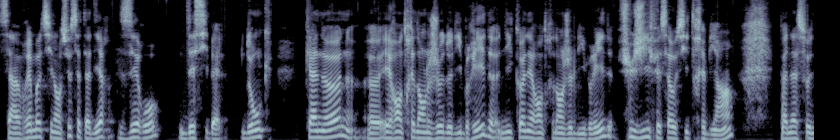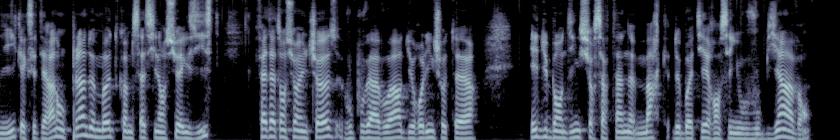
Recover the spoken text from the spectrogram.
C'est un vrai mode silencieux, c'est-à-dire 0 décibel. Donc, Canon euh, est rentré dans le jeu de l'hybride, Nikon est rentré dans le jeu de l'hybride, Fuji fait ça aussi très bien, Panasonic, etc. Donc plein de modes comme ça silencieux existent. Faites attention à une chose, vous pouvez avoir du rolling shutter et du banding sur certaines marques de boîtiers. Renseignez-vous bien avant.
